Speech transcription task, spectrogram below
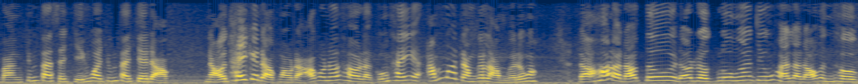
bằng chúng ta sẽ chuyển qua chúng ta chơi đọt. Nội thấy cái đọt màu đỏ của nó thôi là cũng thấy ấm ở trong cái lòng rồi, đúng không? Đỏ là đỏ tươi, đỏ rực luôn á, chứ không phải là đỏ bình thường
